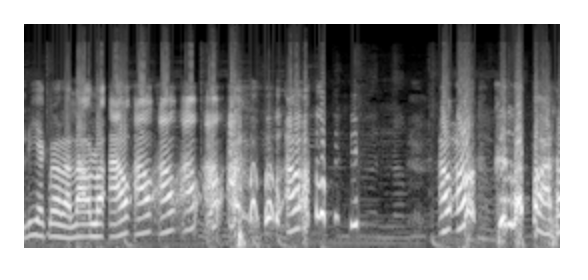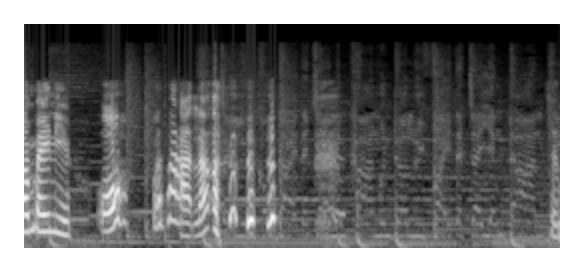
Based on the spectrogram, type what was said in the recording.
เรียกเราละเราเราเอาเอาเอาเอาเอาเอาเอาเอาเอาขึ้นรถต่อทำไมนี่ โอ้ประสาทแล้ว ฉัน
